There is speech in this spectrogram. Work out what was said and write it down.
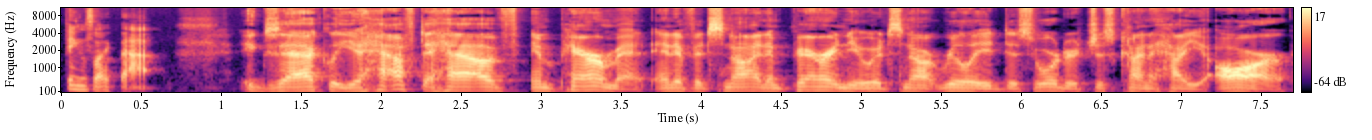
things like that. Exactly. You have to have impairment. And if it's not impairing you, it's not really a disorder. It's just kind of how you are.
